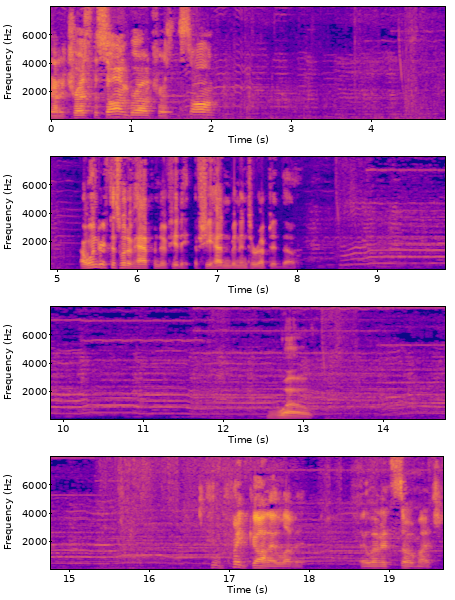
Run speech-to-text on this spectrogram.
Gotta trust the song, bro. Trust the song. I wonder if this would have happened if, if she hadn't been interrupted, though. Whoa. Oh my god, I love it. I love it so much.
